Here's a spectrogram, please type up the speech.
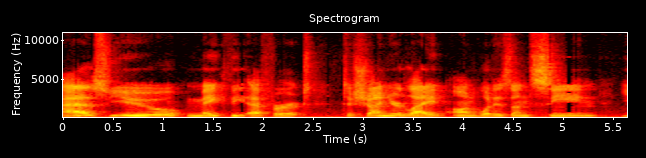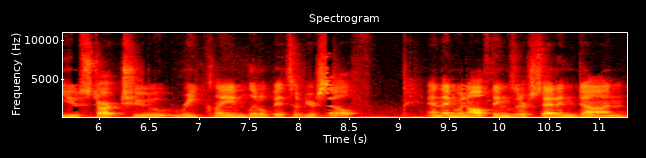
As you make the effort to shine your light on what is unseen, you start to reclaim little bits of yourself. And then when all things are said and done,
